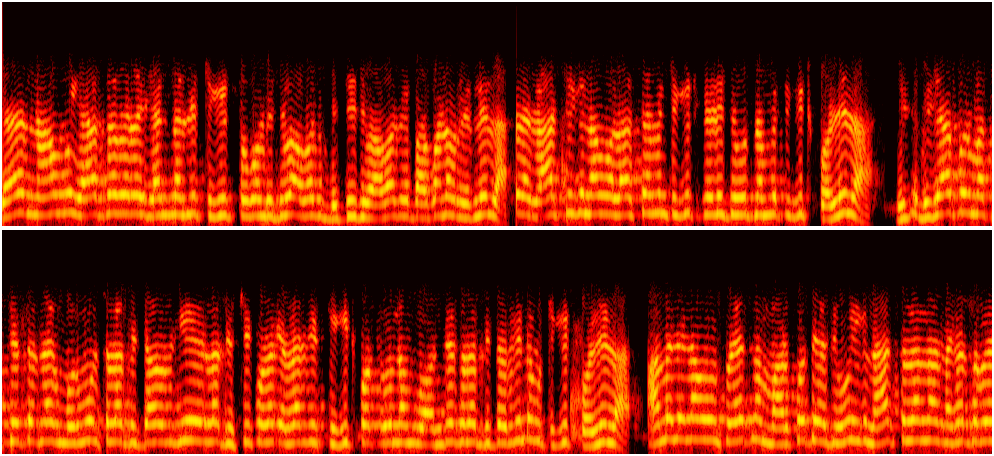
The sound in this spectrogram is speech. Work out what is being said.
ಸರ್ ನಾವು ಎರಡ್ ಸಾವಿರ ಎಂಟನಲ್ಲಿ ಟಿಕೆಟ್ ತಗೊಂಡಿದ್ವಿ ಅವಾಗ ಬಿದ್ದಿದ್ವಿ ಅವಾಗ ಭಗವಾನ್ ಅವ್ರು ಇರ್ಲಿಲ್ಲ. ಲಾಸ್ಟಿಗೆ ನಾವು ಲಾಸ್ಟ್ ಟೈಮ್ ಟಿಕೆಟ್ ಕೇಳಿದ್ವಿ ನಮ್ಗೆ ಟಿಕೆಟ್ ಕೊಡ್ಲಿಲ್ಲ. ಬಿಜ- ಬಿಜಾಪುರ ಮತಕ್ಷೇತ್ರದಾಗ ಮೂರ್ ಮೂರ್ ಸಲ ಬಿದ್ದವ್ರಿಗೆ ಎಲ್ಲ ಡಿಸ್ಟ್ರಿಕ್ಟ್ ಒಳಗೆ ಎಲ್ಲರಿಗೆ ಟಿಕೆಟ್ ಕೊಟ್ಟರು ನಮ್ಗೆ ಒಂದೇ ಸಲ ಬಿದ್ದವ್ರಿಗೆ ನಮ್ಗೆ ಟಿಕೆಟ್ ಕೊಡ್ಲಿಲ್ಲ. ಆಮೇಲೆ ನಾವು ಪ್ರಯತ್ನ ಮಾಡ್ಕೋತಾ ಇದೀವಿ ಈಗ ನಾಲ್ಕು ಸಲ ನಾನು ನಗರಸಭೆ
